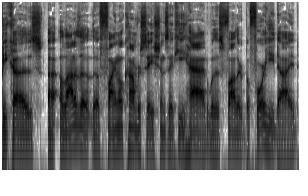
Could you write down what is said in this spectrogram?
because uh, a lot of the, the final conversations that he had with his father before he died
